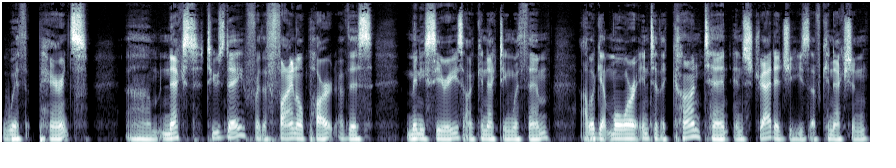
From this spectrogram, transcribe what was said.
with parents. Um, next Tuesday, for the final part of this mini series on connecting with them, I will get more into the content and strategies of connection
